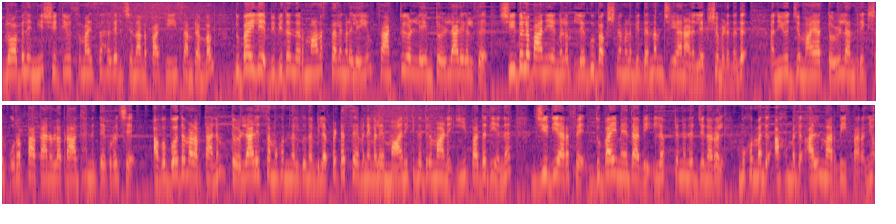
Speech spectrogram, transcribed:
global ഇനീഷ്യേറ്റീവ്സുമായി സഹകരിച്ച് നടപ്പാക്കിയ ഈ സംരംഭം ദുബായിലെ വിവിധ നിർമ്മാണ സ്ഥലങ്ങളിലെയും ഫാക്ടറികളിലെയും തൊഴിലാളികൾക്ക് ശീതളപാനീയങ്ങളും ലഘുഭക്ഷണങ്ങളും വിതരണം ചെയ്യാനാണ് ലക്ഷ്യമിടുന്നത്. അനുയോജ്യമായ തൊഴിൽ അന്തരീക്ഷം ഉറപ്പാക്കാനുള്ള പ്രാധാന്യത്തെക്കുറിച്ച് അവബോധം വളർത്താനും തൊഴിലാളി സമൂഹം നൽകുന്ന വിലപ്പെട്ട സേവനങ്ങളെ മാനിക്കുന്നതിനുമാണ് ഈ പദ്ധതിയെന്ന് G D R F A Dubai മേധാവി lieutenant general Mohammed Ahmed Al Marri പറഞ്ഞു.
